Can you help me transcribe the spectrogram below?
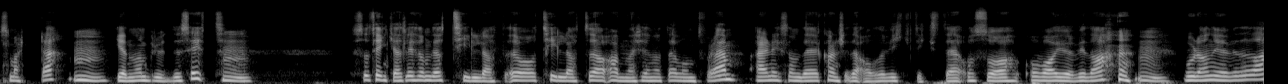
smerte Mm. gjennom bruddet sitt. Mm. Så tenker jeg at liksom det å tillate, å tillate å anerkjenne at det er vondt for dem, er liksom det kanskje det aller viktigste. Og så, og hva gjør vi da? Mm. Hvordan gjør vi det da?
